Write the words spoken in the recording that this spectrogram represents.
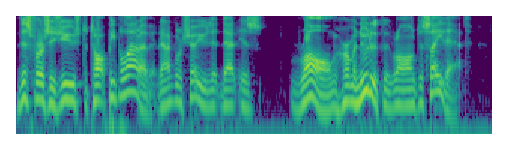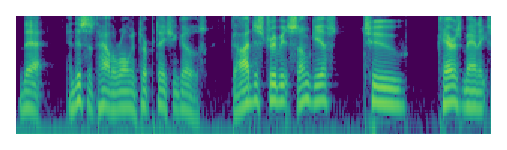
this verse is used to talk people out of it. And I'm going to show you that that is wrong, hermeneutically wrong to say that. That, and this is how the wrong interpretation goes. God distributes some gifts to charismatics,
